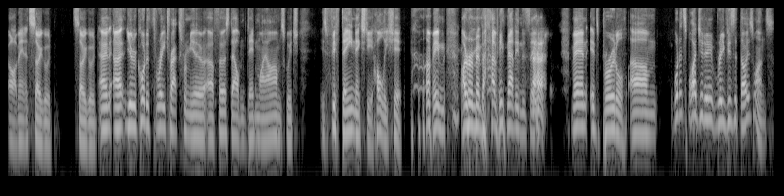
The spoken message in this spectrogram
oh man it's so good. So good. And uh, you recorded three tracks from your uh, first album dead in my arms which is 15 next year. Holy shit. I mean i remember having that in the scene man it's brutal. Um what inspired you to revisit those ones?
